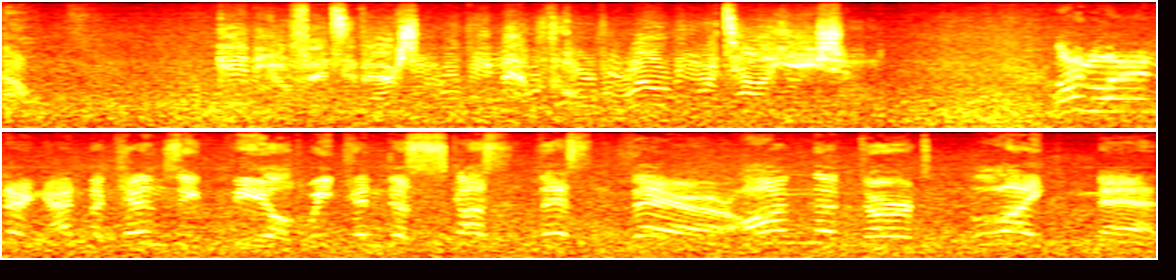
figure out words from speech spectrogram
helps. Any offensive action will be met with overwhelming retaliation. I'm landing at Mackenzie Field. We can discuss this there, on the dirt, like men.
